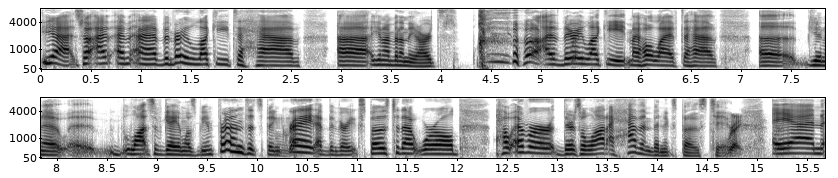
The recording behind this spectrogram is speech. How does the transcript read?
yeah, so I, I'm, I've been very lucky to have, uh, you know, I've been in the arts. I'm very lucky my whole life to have, uh, you know, uh, lots of gay and lesbian friends. It's been great. I've been very exposed to that world. However, there's a lot I haven't been exposed to. Right. And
